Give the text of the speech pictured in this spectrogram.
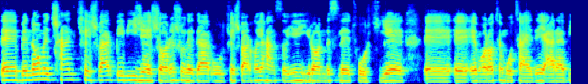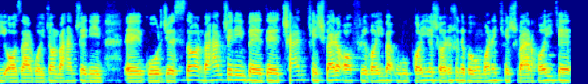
به نام چند کشور به ویژه اشاره شده در اون کشورهای همسایه ایران مثل ترکیه امارات متحده عربی آذربایجان و همچنین گرجستان و همچنین به چند کشور آفریقایی و اروپایی اشاره شده به عنوان کشورهایی که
